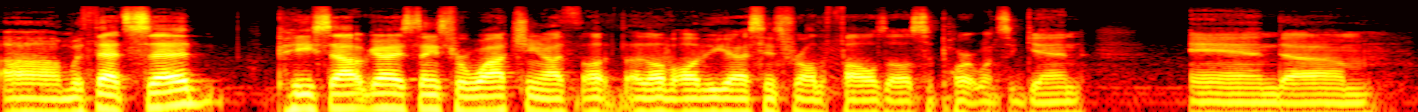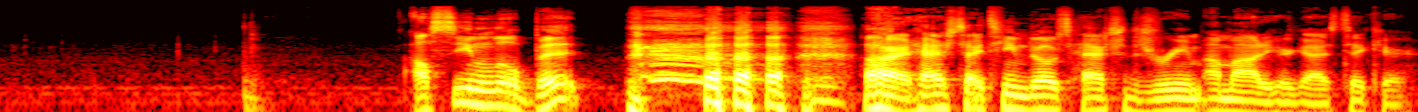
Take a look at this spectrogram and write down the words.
Um, with that said, peace out, guys. Thanks for watching. I, th- I love all of you guys. Thanks for all the follows, all the support once again. And um, I'll see you in a little bit. all right. Hashtag Team Dose, hashtag Dream. I'm out of here, guys. Take care.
